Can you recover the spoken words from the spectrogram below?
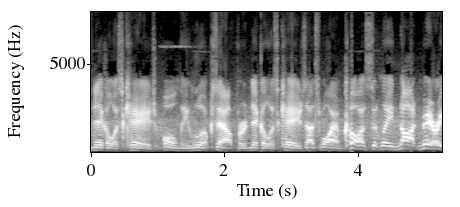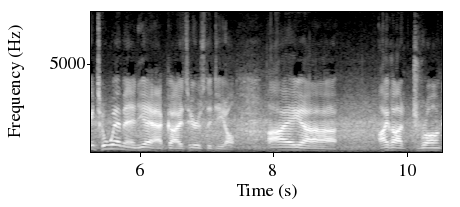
Nicolas Cage only looks out for Nicolas Cage. That's why I'm constantly not married to women. Yeah, guys, here's the deal. I, uh, I got drunk.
